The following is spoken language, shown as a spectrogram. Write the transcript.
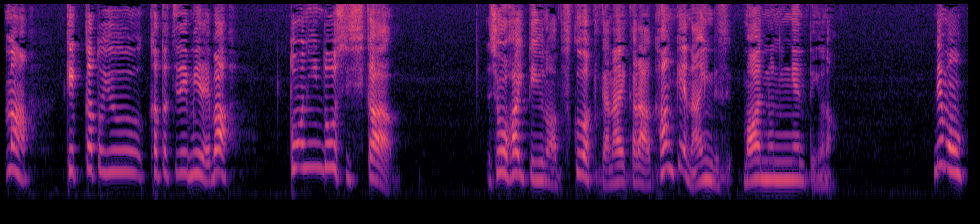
まあ結果という形で見れば当人同士しか勝敗っていうのはつくわけがないから関係ないんですよ周りの人間っていうのは。でも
